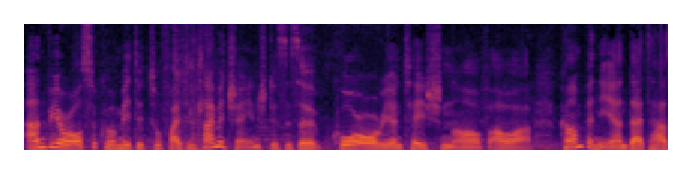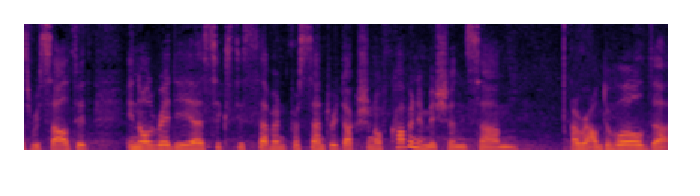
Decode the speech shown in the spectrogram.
And we are also committed to fighting climate change. This is a core orientation of our company, and that has resulted in already a 67% reduction of carbon emissions. Um, around the world. Uh,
